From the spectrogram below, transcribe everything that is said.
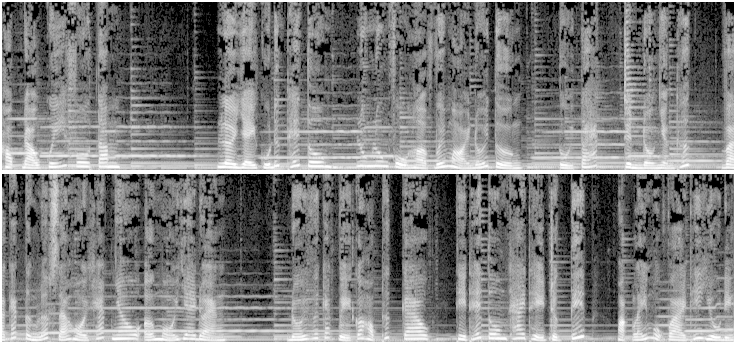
học đạo quý vô tâm Lời dạy của Đức Thế Tôn luôn luôn phù hợp với mọi đối tượng, tuổi tác, trình độ nhận thức và các tầng lớp xã hội khác nhau ở mỗi giai đoạn. Đối với các vị có học thức cao thì Thế Tôn khai thị trực tiếp hoặc lấy một vài thí dụ điển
